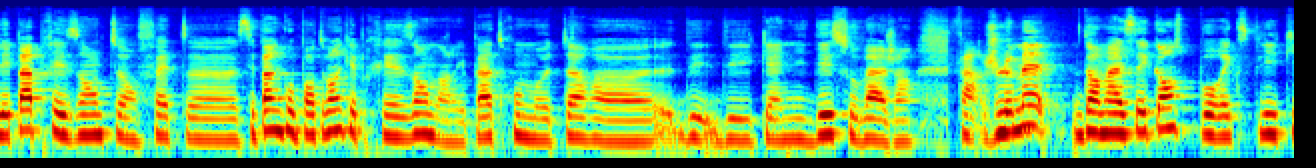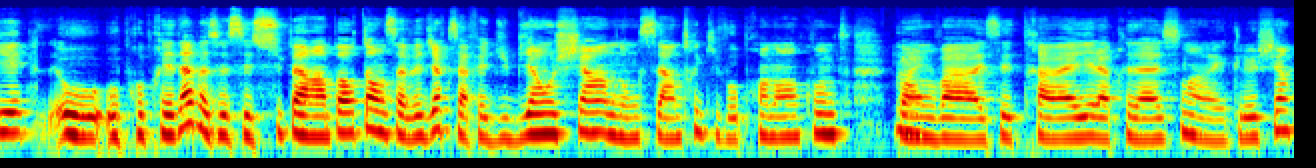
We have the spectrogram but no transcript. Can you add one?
n'est pas présente en fait. Euh, c'est pas un comportement qui est présent dans les patrons moteurs euh, des, des, canidés sauvages. Hein. Enfin, je le mets dans ma séquence pour expliquer aux, propriétaires parce que c'est super important. Ça veut dire que ça fait du bien au chien, donc c'est un truc qu'il faut prendre en compte quand on va essayer de travailler la prédation avec le chien.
